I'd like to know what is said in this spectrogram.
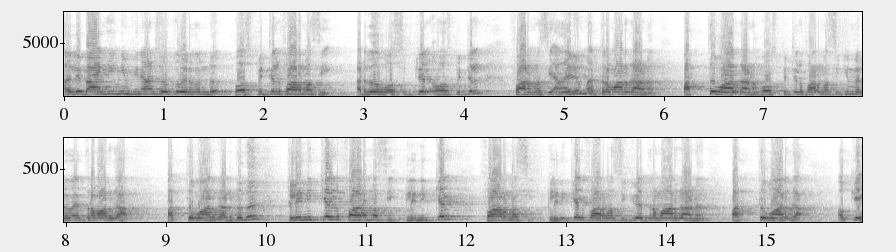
അതിൽ ബാങ്കിങ്ങും ഫിനാൻസും ഒക്കെ വരുന്നുണ്ട്. Hospital pharmacy. അടുത്തത് ഹോസ്പിറ്റൽ ഹോസ്പിറ്റൽ ഫാർമസി. അതിനും എത്ര മാർക്കാണ്? പത്ത് മാർക്കാണ്. ഹോസ്പിറ്റൽ ഫാർമസിക്കും വരുന്നത് എത്ര മാർക്കാണ് പത്ത് മാർക്ക്. അടുത്തത് clinical pharmacy. Clinical pharmacy. Clinical ഫാർമസിക്കും എത്ര മാർക്കാണ്? പത്ത് മാർക്കാ. ഓക്കെ.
